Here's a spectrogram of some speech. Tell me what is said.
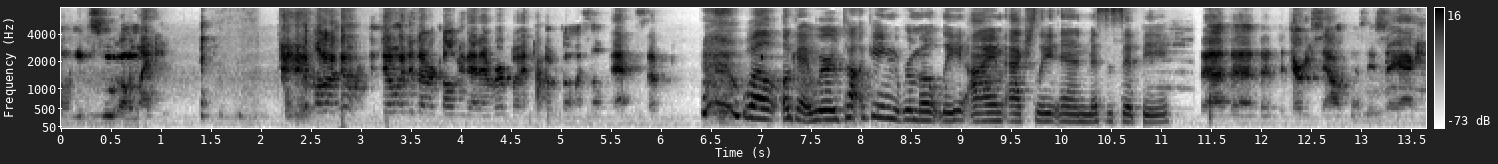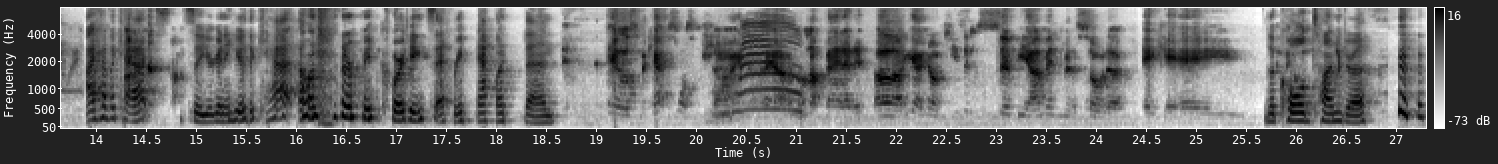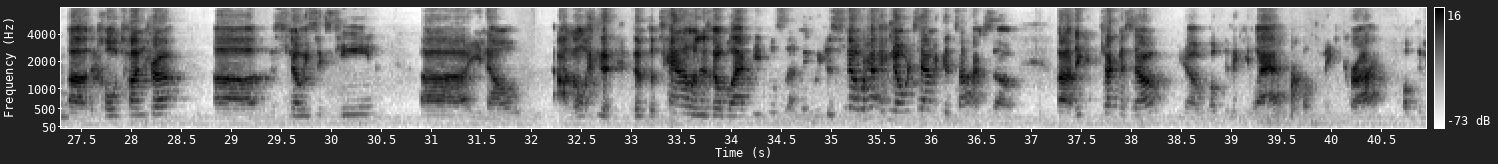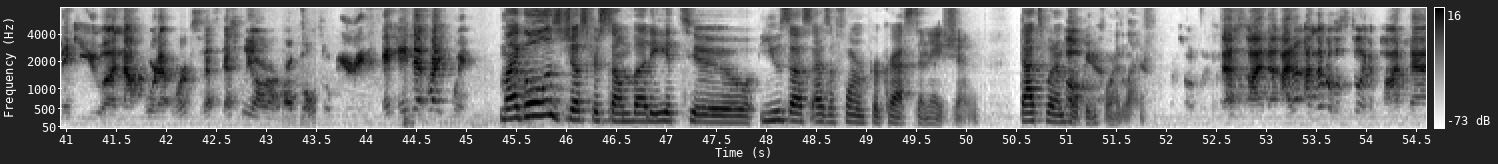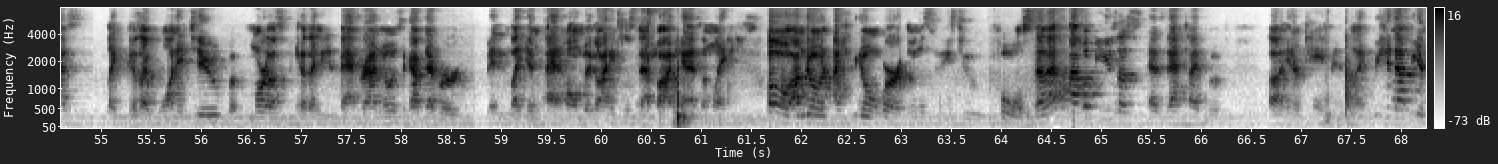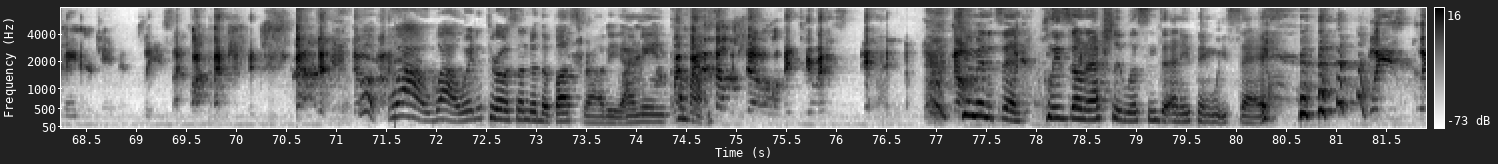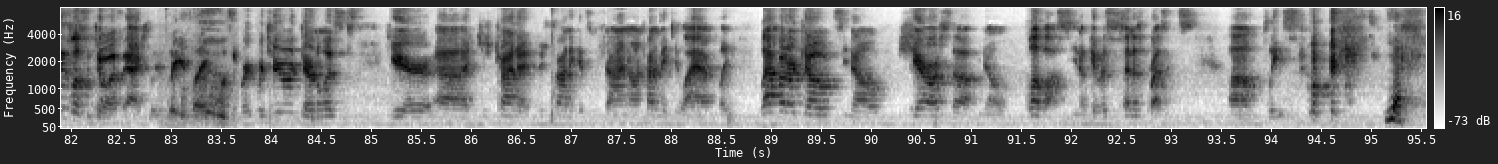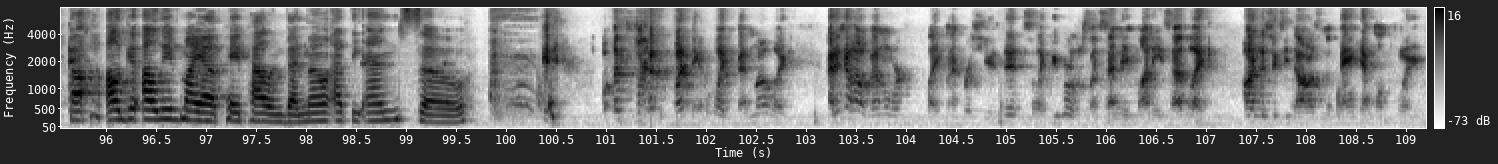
Welcome to Smooth on the mic. oh, no, no one has ever called me that ever, but I call myself that. So. Well, okay, we're talking remotely. I'm actually in Mississippi. The, the, the, the dirty South, as they say, actually. I have a cat, so you're going to hear the cat on the recordings every now and then. Hey, listen, the cat just wants some shine. Yeah, I'm not mad at it. Uh, yeah, no, she's in Mississippi. I'm in Minnesota, aka The cold tundra. uh, the cold tundra, uh, snowy 16. Uh, you know, I don't know, the, the, the town where there's no black people. So I mean, we just know we're, you know, we're just having a good time. So uh, you for checking us out. You know, hope to make you laugh, hope to make you cry, hope to make you uh, not bored at work. So that's that's really our, our goals over here. Ain't, ain't that right, Wayne? My goal is just for somebody to use us as a form of procrastination. That's what I'm Oh, hoping yeah. for in life. Totally. That's I, I I've never listened to like a podcast like because I wanted to, but more or less because I needed background noise. Like I've never been like at home like oh, I need to listen to that podcast. I'm like, oh, I'm doing I should be doing work. Let me listen to these two fools. So that's, I hope you use us as that type of uh, entertainment. Like we should not be your main entertainment, please. Like, no, Oh, wow, wow, way to throw us under the bus, Robbie. I mean, come on. just sell the show like two minutes. no, Two minutes in, please don't actually listen to anything we say. please, please listen to us. Actually, please, like, listen. We're, we're two journalists here, uh, just trying to just trying to get some shine on, trying to make you laugh, like laugh at our jokes, you know, share our stuff, you know, love us, you know, give us send us presents, um, please. yeah, uh, I'll get. I'll leave my uh, PayPal and Venmo at the end. So funny thing about like Venmo, like I didn't know how Venmo worked. Like when I first used it, so like people were just like sending me money. So I had like hundred sixty dollars in the bank at one point.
